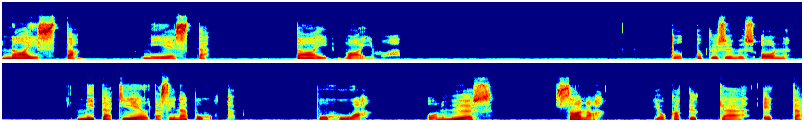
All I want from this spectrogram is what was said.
naista, miestä tai vaimoa. Tuttu kysymys on, mitä kieltä sinä puhut? Puhua on myös sana, joka tykkää, että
